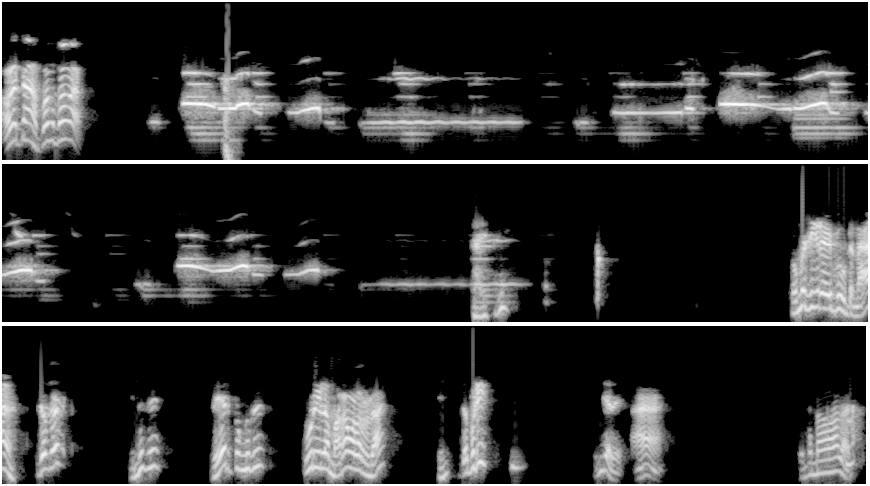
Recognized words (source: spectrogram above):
அவ்வளவுதான் போங்க போங்க. ரொம்ப சீக்கிரம் எழுப்பி விட்டனா? என்னது? வேர் தொங்குது? கூரையில மரம் வளருடா எப்படி எங்க அது ஆ. ரொம்ப நாள்.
